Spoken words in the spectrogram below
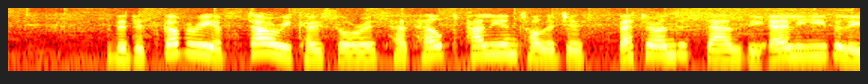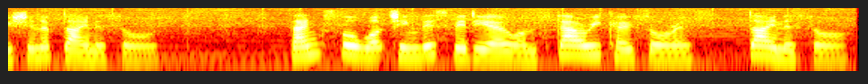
The discovery of Staurikosaurus has helped paleontologists better understand the early evolution of dinosaurs. Thanks for watching this video on Staurikosaurus, dinosaur.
